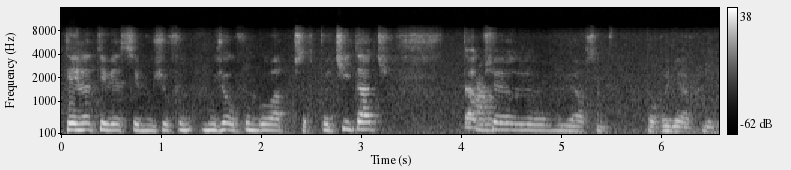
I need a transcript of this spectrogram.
tyhle ty věci můžou, fun- můžou fungovat přes počítač, takže ano. já jsem v pohodě a klidu.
